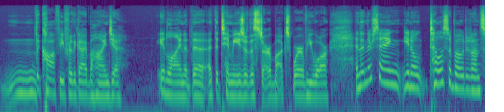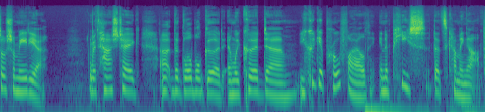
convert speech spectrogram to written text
the coffee for the guy behind you in line at the at the Timmy's or the Starbucks wherever you are. And then they're saying, you know, tell us about it on social media with hashtag uh, the global good. And we could uh, you could get profiled in a piece that's coming up.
